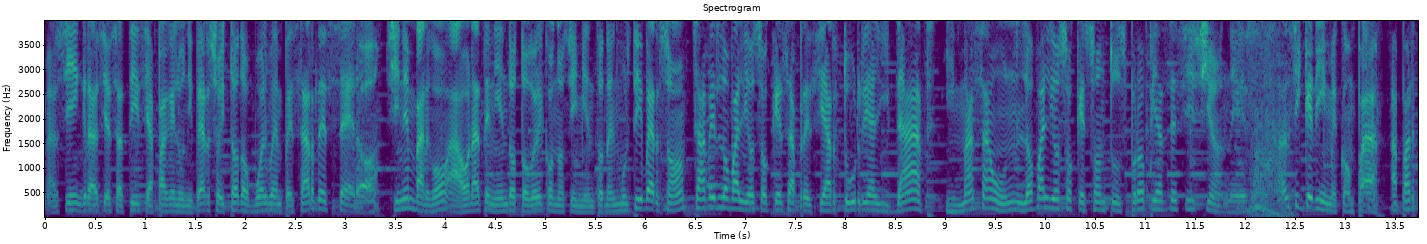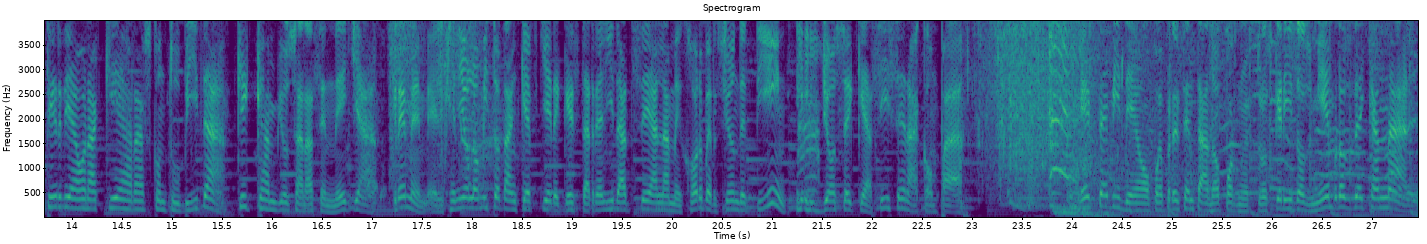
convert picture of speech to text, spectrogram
Así, gracias a ti se apaga el universo y todo vuelve a empezar de cero. Sin embargo, ahora teniendo todo el conocimiento del multiverso, sabes lo valioso que es apreciar tu realidad y más aún lo valioso que son tus propias decisiones. Así que dime, compa, a partir de ahora, ¿qué harás con tu vida? ¿Qué cambios harás en ella? Créeme, el genio Lomito Dankev quiere que esta realidad sea la mejor versión de ti y yo sé que así será, compa. Este video fue presentado por nuestros queridos miembros del canal.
